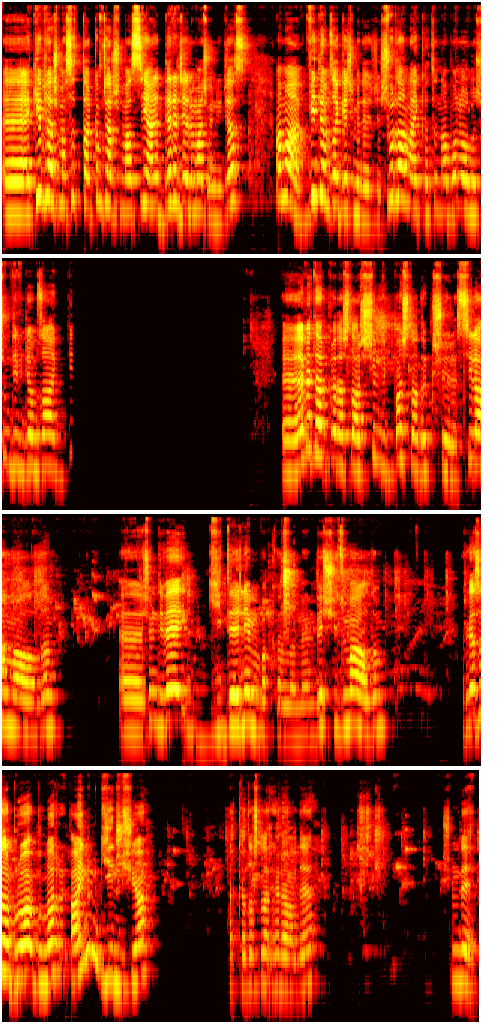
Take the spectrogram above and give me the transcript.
e, ekip çalışması, takım çalışması yani dereceli maç oynayacağız. Ama videomuza geçmeden önce şuradan like atın, abone olun. Şimdi videomuza Ee, evet arkadaşlar şimdi başladık. Şöyle silahımı aldım. Ee, şimdi ve gidelim bakalım. Ben 500'ümü aldım. Arkadaşlar bura, bunlar aynı mı giyinmiş ya? Arkadaşlar herhalde. Şimdi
